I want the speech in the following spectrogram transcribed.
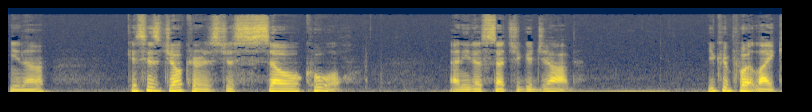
you know? Because his Joker is just so cool. And he does such a good job. You could put, like,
